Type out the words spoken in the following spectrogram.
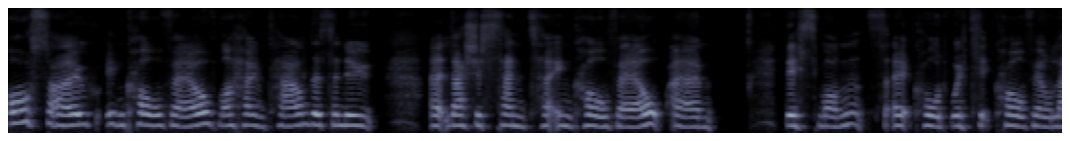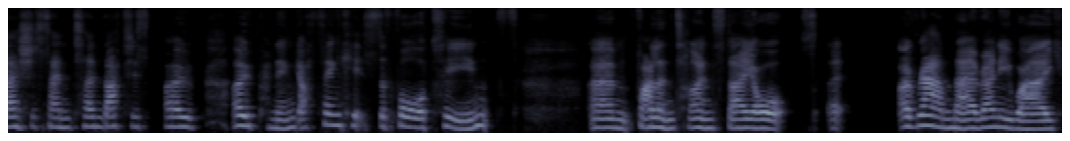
also in Coalville my hometown there's a new uh, leisure centre in Coalville um, this month uh, called Whitwick Coalville Leisure Centre and that is opening I think it's the 14th um, Valentine's Day or uh, around there anyway.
